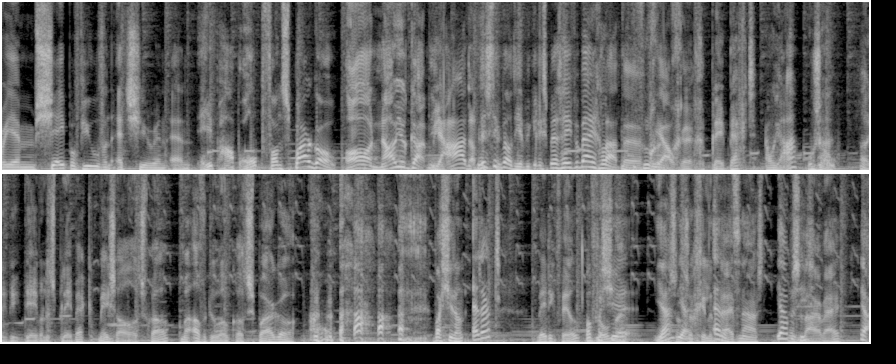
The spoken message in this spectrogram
R.E.M. Shape of You van Ed Sheeran. En Hip Hop Hop van Spargo. Oh, now you got me. Ja, dat wist ik wel. Die heb ik er expres even bijgelaten eh, voor Vroeger jou. eh, geplaybacked. Oh ja? Hoezo? Nou, ik ik deed wel eens playback. Meestal als vrouw. Maar af en toe ook als Spargo. Was je dan Ellert? Weet ik veel. Of was je- ja? Ja, zo'n gillend wijf naast. Ja, Dat precies. waren wij. Ja.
